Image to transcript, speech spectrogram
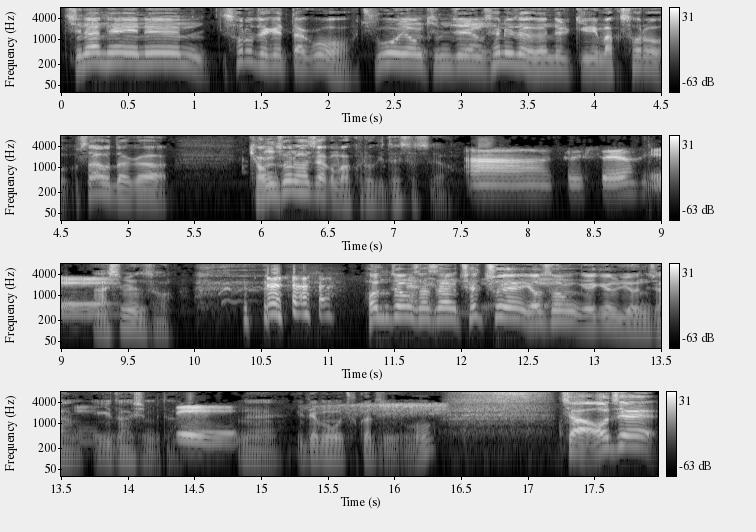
지난해에는 서로 되겠다고 주호영, 김재영 새누리당 의원들끼리 막 서로 싸우다가 경선하자고 막 그러기도 했었어요. 아, 그랬어요? 예. 아시면서 헌정 사상 최초의 여성 예결위원장이기도 하십니다. 네. 네, 이 대목을 축하드리고. 자, 어제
